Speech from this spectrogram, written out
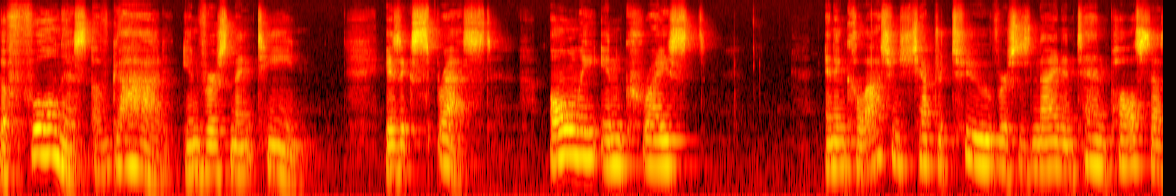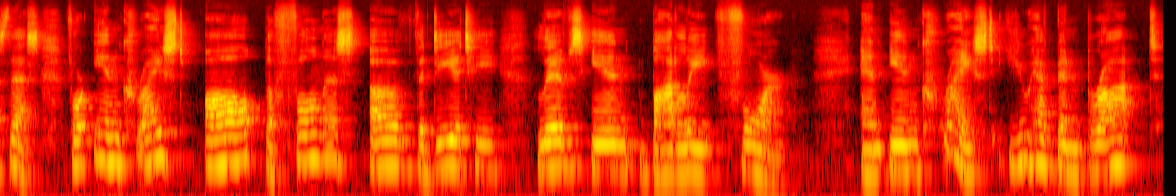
the fullness of God in verse 19 is expressed only in Christ. And in Colossians chapter 2, verses 9 and 10, Paul says this For in Christ all the fullness of the deity lives in bodily form. And in Christ you have been brought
